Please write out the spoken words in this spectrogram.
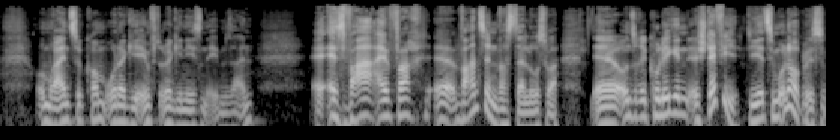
Genau. um reinzukommen oder geimpft oder genesen eben sein. Äh, Es war einfach äh, Wahnsinn, was da los war. Äh, unsere Kollegin äh, Steffi, die jetzt im Urlaub ist,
